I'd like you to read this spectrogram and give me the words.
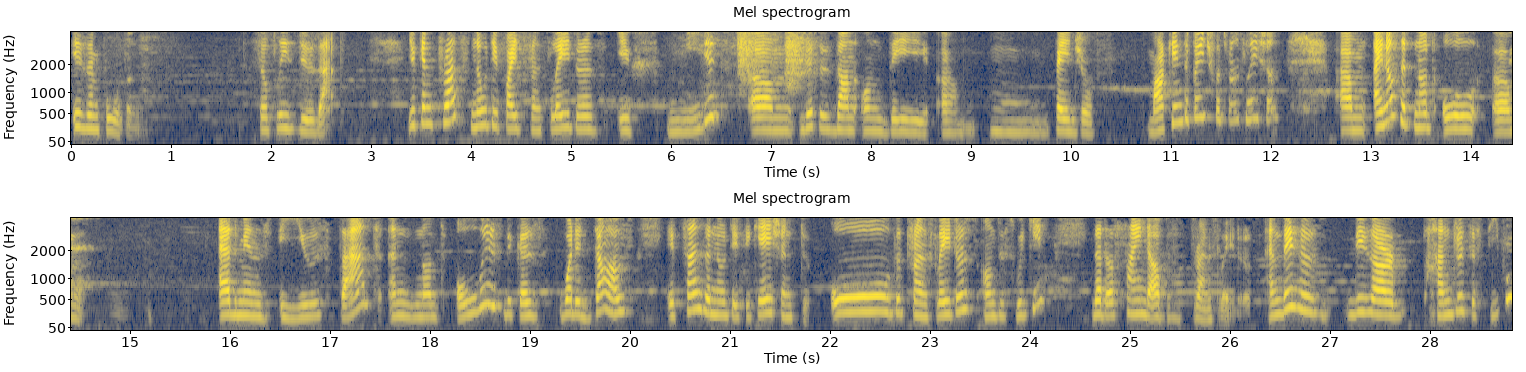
is important. So please do that. You can press notify translators if needed. Um, this is done on the um, page of marking the page for translation. Um, I know that not all um, admins use that and not always because what it does, it sends a notification to all the translators on this wiki that are signed up as translators. And this is these are hundreds of people,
